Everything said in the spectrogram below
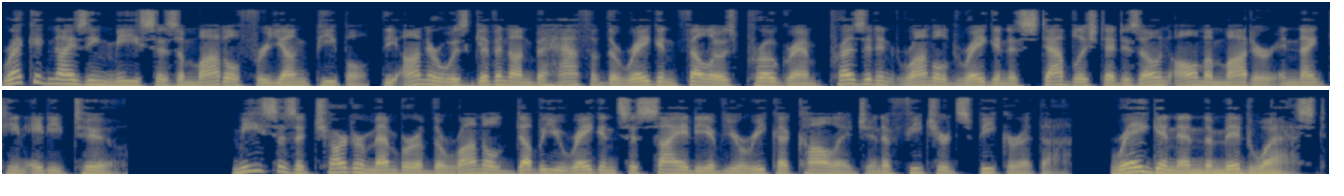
Recognizing Meese as a model for young people, the honor was given on behalf of the Reagan Fellows program President Ronald Reagan established at his own alma mater in 1982. Meese is a charter member of the Ronald W. Reagan Society of Eureka College and a featured speaker at the Reagan and the Midwest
